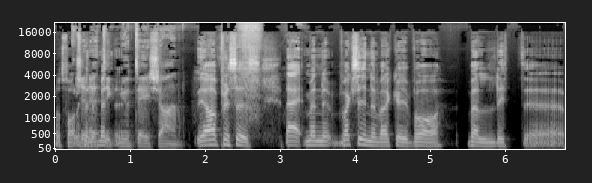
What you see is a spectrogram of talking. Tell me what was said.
något farligt. Genetic men, men, mutation. Ja, precis. Nej, men vaccinen verkar ju vara väldigt eh,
